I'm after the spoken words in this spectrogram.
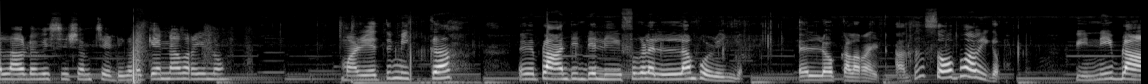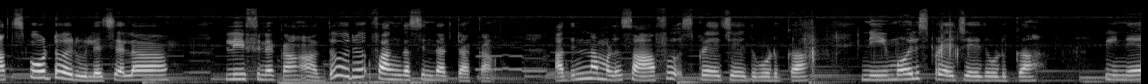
എല്ലാവരുടെയും വിശേഷം? ചെടികളൊക്കെ എന്നാ പറയുന്നു? മഴയത്ത് മിക്ക പ്ലാന്റിന്റെ ലീഫുകളെല്ലാം പൊഴിഞ്ഞു. യെല്ലോ കളറായിട്ട് അത് സ്വാഭാവികം. പിന്നെ ഈ ബ്ലാക്ക് സ്പോട്ട് വരൂലേ ചില ലീഫിനൊക്കെ? അത് ഒരു ഫംഗസിന്റെ അറ്റാക്കാണ് അതിന് നമ്മൾ സാഫ് സ്പ്രേ ചെയ്ത് കൊടുക്കുക. നീമോയിൽ സ്പ്രേ ചെയ്ത് കൊടുക്കുക. പിന്നെ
